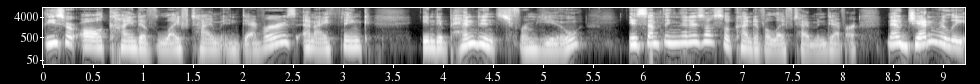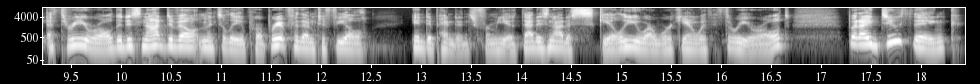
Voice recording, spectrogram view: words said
These are all kind of lifetime endeavors. And I think independence from you is something that is also kind of a lifetime endeavor. Now, generally, a three year old, it is not developmentally appropriate for them to feel independence from you. That is not a skill you are working on with a three year old. But I do think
